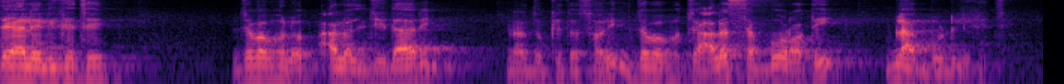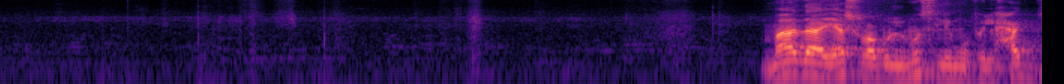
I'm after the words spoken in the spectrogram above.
দেয়ালে লিখেছে জবাব হলো আলাল জিদারি না দুঃখিত সরি জবাব হচ্ছে আলাল সাব্বুরতি ব্ল্যাকবোর্ডে লিখেছে ماذا يشرب المسلم في الحج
